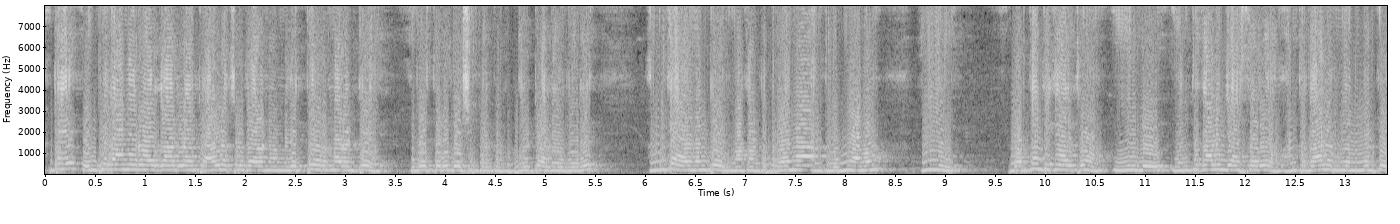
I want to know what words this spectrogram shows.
అంటే ఎన్టీ రామారావు గారు లాంటి ఆలోచన ద్వారా ఉన్న వ్యక్తి ఎవరు ఉన్నారంటే ఇదే తెలుగుదేశం పార్టీ ఒక పరిపాలరావు గారు అందుకే ఆయన అంటే మాకు అంత ప్రేమ అంత అభిమానం. ఈ వర్ధంతి కార్యక్రమం వీళ్ళు ఎంతకాలం చేస్తారో అంతకాలం నేను మీకు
